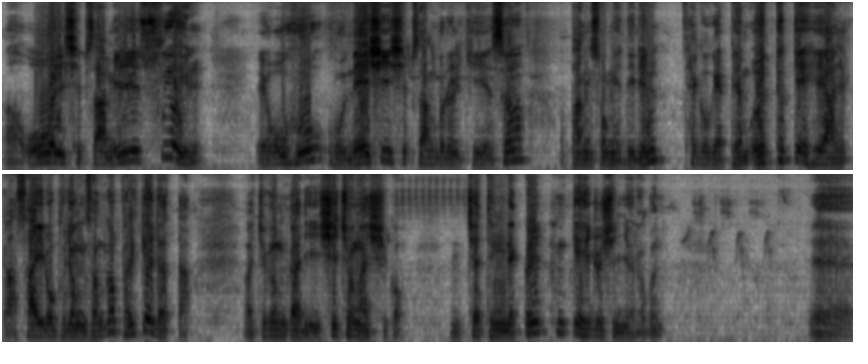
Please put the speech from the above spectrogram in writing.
5월 13일 수요일 예, 오후 4시 13분을 기해서 방송해 드린 태국 FM 어떻게 해야 할까 4.15 부정선거 밝혀졌다. 어, 지금까지 시청하시고 음, 채팅 댓글 함께 해주신 여러분 예,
